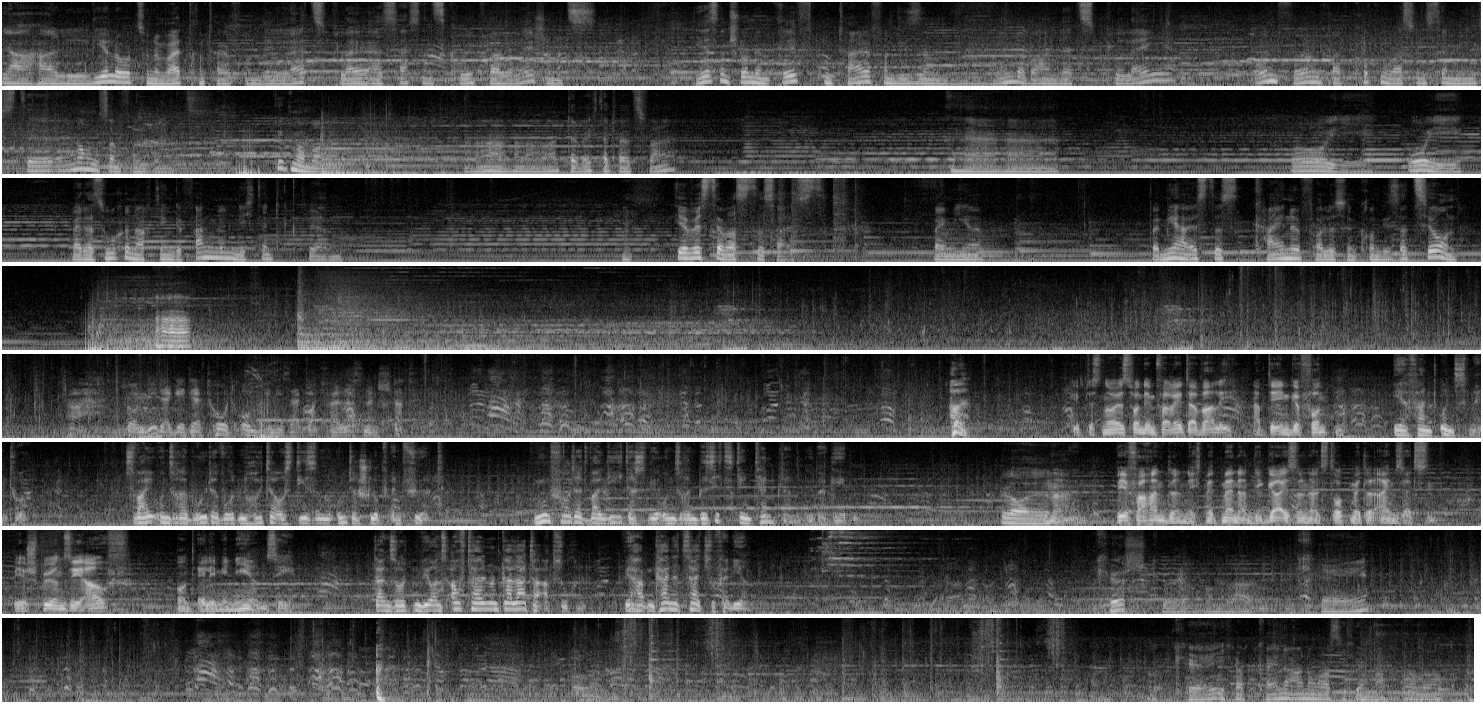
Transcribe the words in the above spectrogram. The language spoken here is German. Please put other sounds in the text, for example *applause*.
Ja, hallo zu einem weiteren Teil von Let's Play Assassin's Creed Revelations. Wir sind schon im elften Teil von diesem wunderbaren Let's Play und wollen gerade gucken, was uns der nächste Erinnerungsanfang bringt. Gucken wir mal. Aha, der Wächter Teil 2. Aha. Oh je, oh je bei der Suche nach den Gefangenen nicht entdeckt werden. Hm. Ihr wisst ja, was das heißt. Bei mir. Bei mir heißt es keine volle Synchronisation. Haha. Geht der Tod um in dieser gottverlassenen Stadt. Gibt es Neues von dem Verräter Wally? Habt ihr ihn gefunden? Er fand uns, Mentor. Zwei unserer Brüder wurden heute aus diesem Unterschlupf entführt. Nun fordert Wally, dass wir unseren Besitz den Templern übergeben. Lol. Nein. Wir verhandeln nicht mit Männern, die Geiseln als Druckmittel einsetzen. Wir spüren sie auf und eliminieren sie. Dann sollten wir uns aufteilen und Galata absuchen. Wir haben keine Zeit zu verlieren. Kirschköderbombe. Okay. Okay, ich habe keine Ahnung, was ich hier mache, aber...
